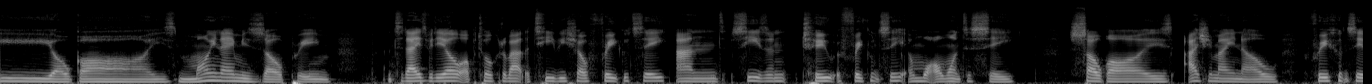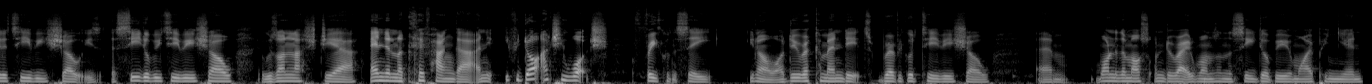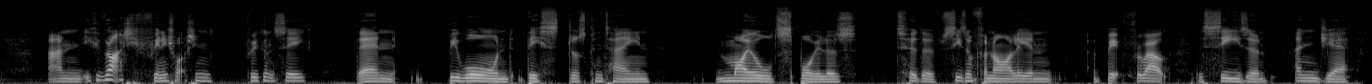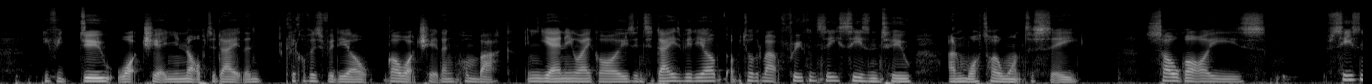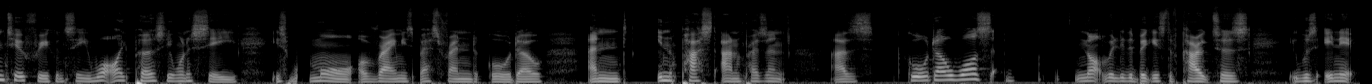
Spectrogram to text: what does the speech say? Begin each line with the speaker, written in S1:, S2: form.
S1: Yo guys, my name is Zopreme and today's video I'll be talking about the TV show Frequency and season 2 of Frequency and what I want to see. So guys, as you may know, Frequency the TV show is a CW TV show. It was on last year, ending on a cliffhanger and if you don't actually watch Frequency, you know, I do recommend it. It's a very good TV show. Um, one of the most underrated ones on the CW in my opinion. And if you've not actually finished watching frequency, then be warned this does contain mild spoilers to the season finale and a bit throughout the season. And yeah, if you do watch it and you're not up to date, then click off this video, go watch it, then come back. And yeah, anyway, guys, in today's video, I'll be talking about Frequency Season 2 and what I want to see. So, guys, season two frequency, what I personally want to see is more of Raimy's best friend Gordo, and in the past and present, as Gordo was not really the biggest of characters. He was in it,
